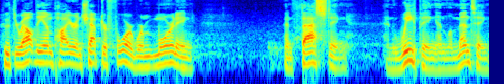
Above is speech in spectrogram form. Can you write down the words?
who throughout the empire in chapter 4 were mourning, and fasting and weeping and lamenting,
